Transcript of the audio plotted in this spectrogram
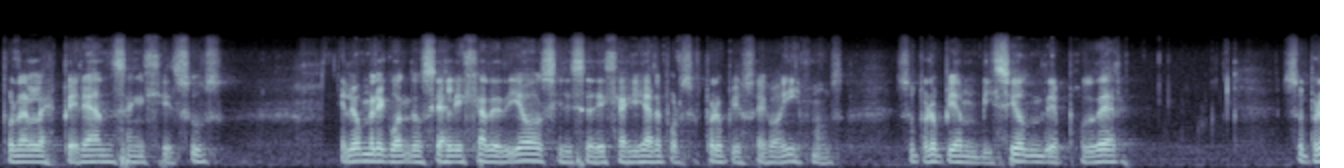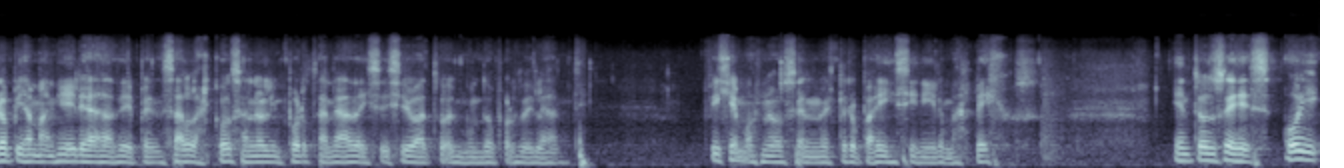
poner la esperanza en Jesús. El hombre cuando se aleja de Dios y se deja guiar por sus propios egoísmos, su propia ambición de poder, su propia manera de pensar las cosas, no le importa nada y se lleva a todo el mundo por delante. Fijémonos en nuestro país sin ir más lejos. Entonces, hoy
